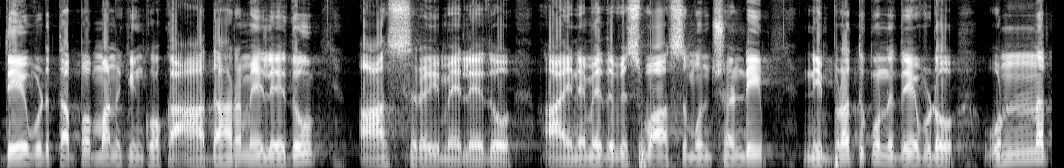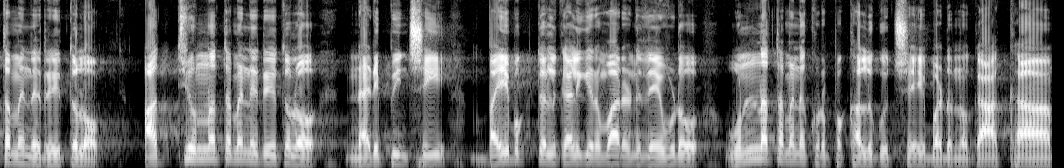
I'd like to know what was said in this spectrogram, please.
దేవుడు తప్ప మనకి ఇంకొక ఆధారమే లేదు ఆశ్రయమే లేదు. ఆయన మీద విశ్వాసం ఉంచండి. నీ బ్రతుకున్న దేవుడు ఉన్నతమైన రీతిలో అత్యున్నతమైన రీతిలో నడిపించి భయభక్తులు కలిగిన వారిని దేవుడు ఉన్నతమైన కృప కలుగు చేయబడును గాక.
